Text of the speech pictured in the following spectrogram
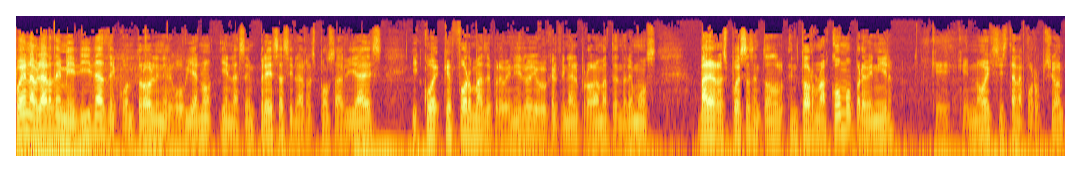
¿pueden hablar de medidas de control en el gobierno y en las empresas y las responsabilidades y qué formas de prevenirlo? Yo creo que al final del programa tendremos varias respuestas en, en torno a cómo prevenir que, no exista la corrupción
